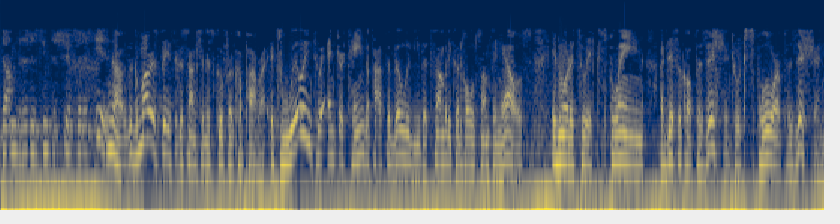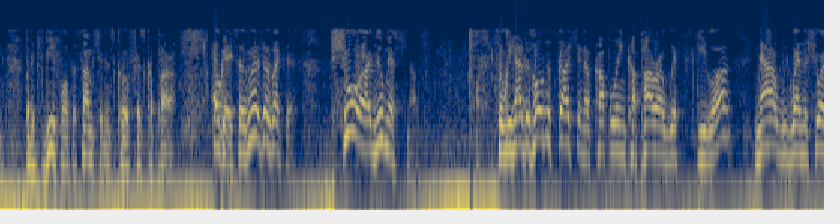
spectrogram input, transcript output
dumb position seems to shift that it is. No, the Gemara's basic assumption is Kufar Kapara. It's willing to entertain the possibility that somebody could hold something else in order to explain a difficult position, to explore a position, but its default assumption is kufr's kapara. Okay, so the Gemara says like this: Sure, new Mishnah. So we had this whole discussion of coupling kapara with skila. Now we went the shor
